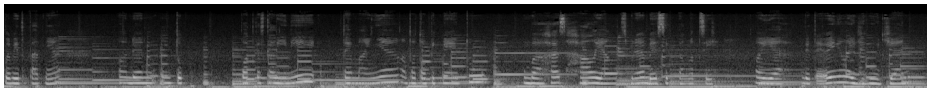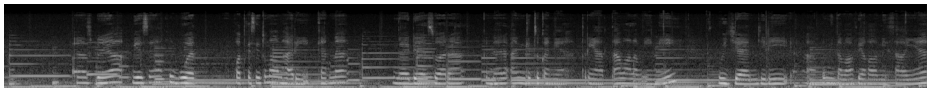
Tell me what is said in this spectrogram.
lebih tepatnya uh, dan untuk podcast kali ini temanya atau topiknya itu membahas hal yang sebenarnya basic banget sih. Oh iya btw ini lagi hujan. Uh, sebenarnya biasanya aku buat podcast itu malam hari karena nggak ada suara kendaraan gitu kan ya. Ternyata malam ini hujan jadi aku minta maaf ya kalau misalnya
